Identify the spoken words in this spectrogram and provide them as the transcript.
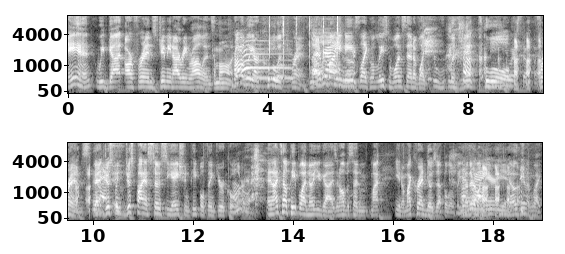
and we've got our friends Jimmy and Irene Rollins. Come on. probably our coolest friends. That's Everybody right. needs like at least one set of like legit cool so friends that Yes. just when, just by association people think you're cooler. Oh. And I tell people I know you guys, and all of a sudden my you know my cred goes up a little bit. You know they're right. like, you know them. I'm like.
